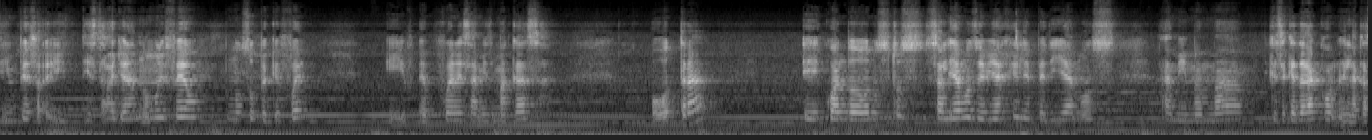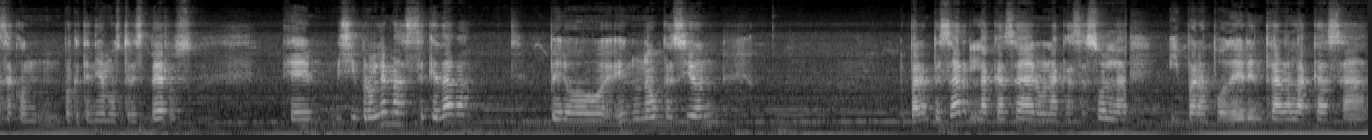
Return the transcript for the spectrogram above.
Y, empezó, y, y estaba llorando muy feo. No supe qué fue. Y fue en esa misma casa. Otra eh, cuando nosotros salíamos de viaje le pedíamos a mi mamá que se quedara con, en la casa con, porque teníamos tres perros. Eh, y sin problemas se quedaba, pero en una ocasión, para empezar, la casa era una casa sola y para poder entrar a la casa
